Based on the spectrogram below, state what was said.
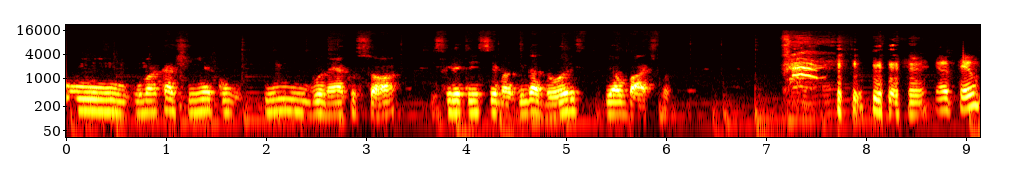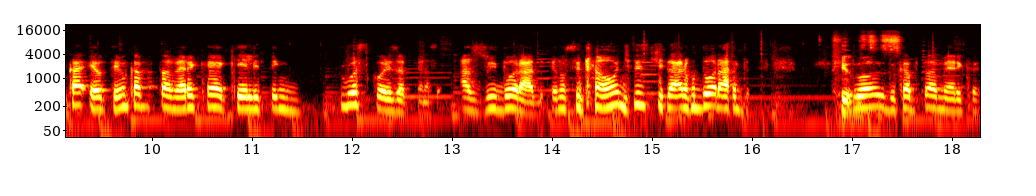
um- uma caixinha com um boneco só, escrito em cima Vingadores e é o Batman. Eu tenho, um, eu tenho um Capitão América que ele tem duas cores apenas, azul e dourado. Eu não sei de onde eles tiraram o dourado do, do Capitão América.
